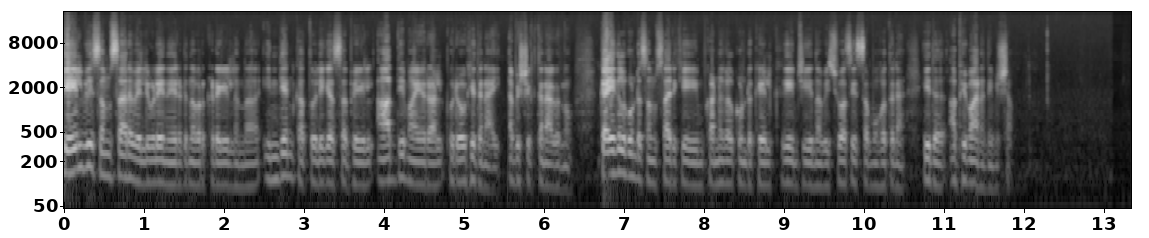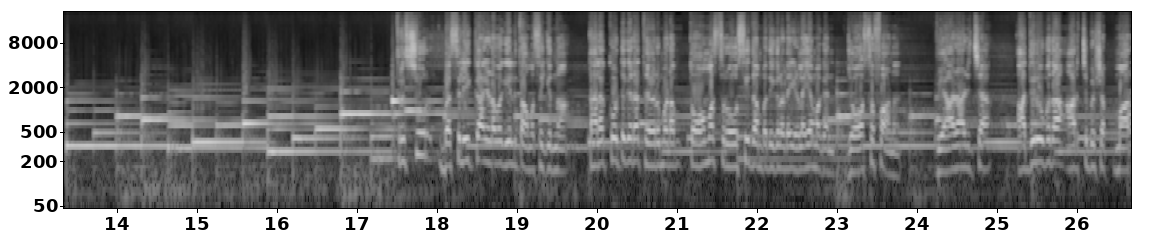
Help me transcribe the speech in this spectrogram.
കേൾവി സംസാര വെല്ലുവിളി നേരിടുന്നവർക്കിടയിൽ നിന്ന് ഇന്ത്യൻ കത്തോലിക്ക സഭയിൽ ആദ്യമായ ഒരാൾ പുരോഹിതനായി അഭിഷിക്തനാകുന്നു. കൈകൾ കൊണ്ട് സംസാരിക്കുകയും കണ്ണുകൾ കൊണ്ട് കേൾക്കുകയും ചെയ്യുന്ന വിശ്വാസി സമൂഹത്തിന് ഇത് അഭിമാന നിമിഷം. തൃശൂർ ബസലീക്ക ഇടവകയിൽ താമസിക്കുന്ന തലക്കോട്ടുകര തേർമടം തോമസ് റോസി ദമ്പതികളുടെ ഇളയ മകൻ ജോസഫാണ്. വ്യാഴാഴ്ച അതിരൂപത ആർച്ച് ബിഷപ്പ് മാർ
